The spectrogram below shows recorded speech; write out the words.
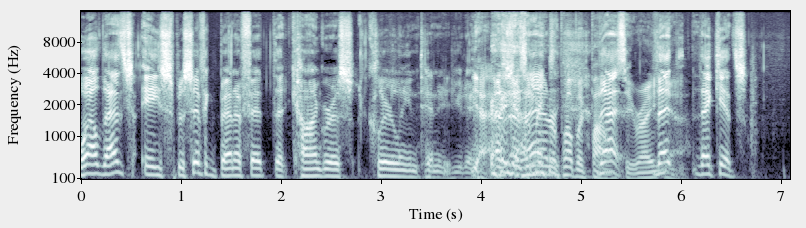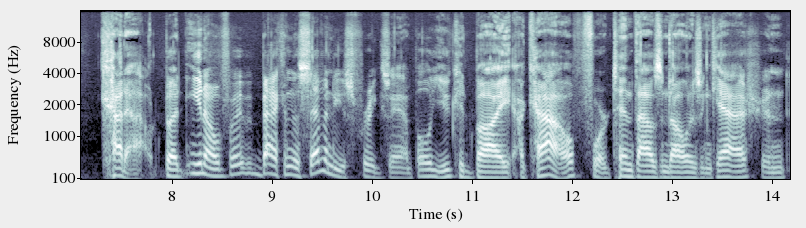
Well, that's a specific benefit that Congress clearly intended you to yeah, have. Yeah, as a matter of public policy, that, right? That, yeah. that gets cut out. But you know, back in the '70s, for example, you could buy a cow for ten thousand dollars in cash and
